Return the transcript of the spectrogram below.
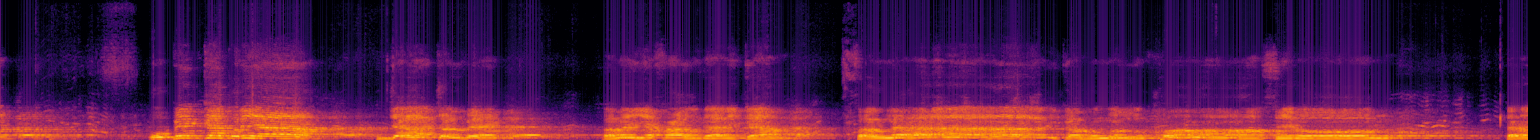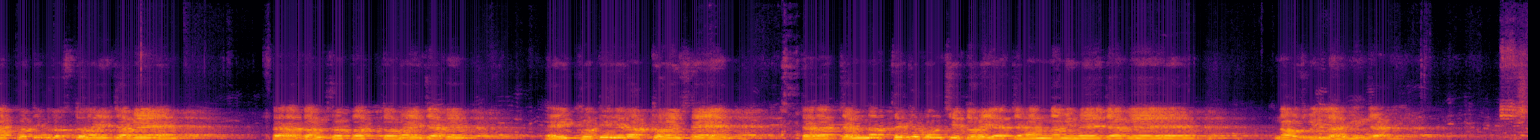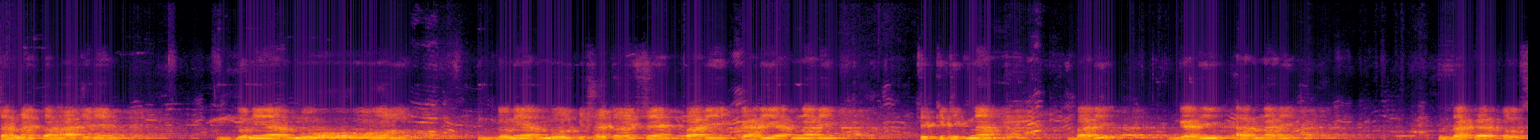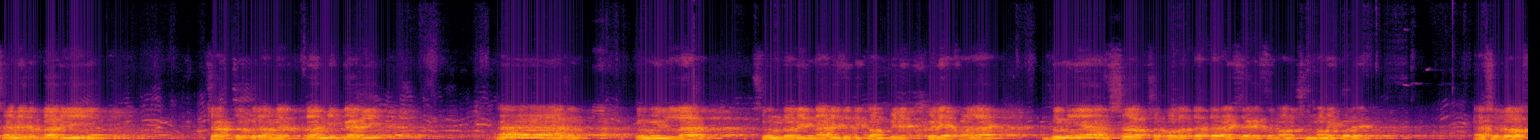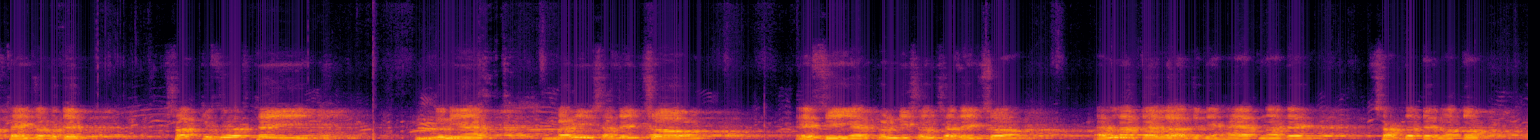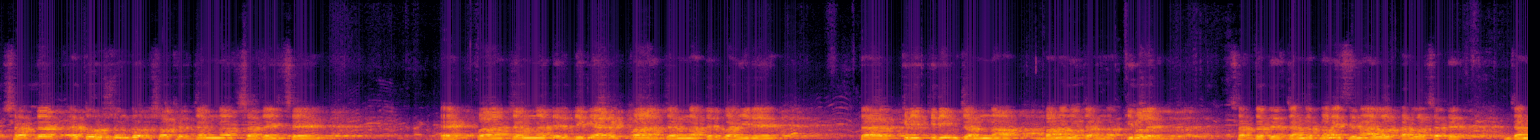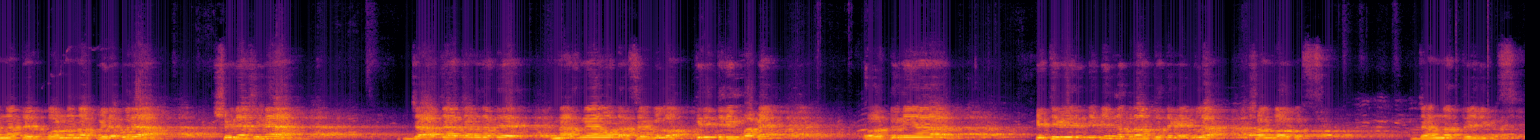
উপেক্ষা করিয়া যারা চলবে فمن يفعل ذلك فأولئك هم الخاسرون তারা ক্ষতিগ্রস্ত হয়ে যাবে তারা ধ্বংসপ্রাপ্ত হয়ে যাবে এই ক্ষতির অর্থ হয়েছে তারা জান্নাত থেকে বঞ্চিত হইয়া জাহান্নামী হয়ে যাবে নাউজুবিল্লাহ মিন জালিক সম্মানিত হাজিরিন দুনিয়ার মূল দুনিয়ার মূল বিষয়টা হয়েছে বাড়ি, গাড়ি আর নারী। ঠিক কি ঠিক না? বাড়ি, গাড়ি আর নারী। ঢাকার গুলশানের বাড়ি, চট্টগ্রামের দামি গাড়ি। আর কুমিল্লার সুন্দরী নারী যদি কমপ্লিট করিয়া ফেলায়, দুনিয়ার সব সফলতা তার এসে গেছে মানুষ মনে করে। আসলে অস্থায়ী জগতের সব কিছু অস্থায়ী। দুনিয়ার বাড়ি সাজাইছ এসি এয়ার কন্ডিশন সাজাইছ। আল্লাহ তাআলা যদি হায়াত না দেয়, সাদ্দাতের মতো, সাদ্দাত এত সুন্দর শখের জান্নাত সাজাইছে। এক পা জান্নাতের দিকে, আরেক পা জান্নাতের বাহিরে। তার কৃত্রিম জান্নাত, বানানো জান্নাত। কি বলেন? সাদ্দাতের জান্নাত বানাইছে না আল্লাহ আল্লাহর সাথে? জান্নাতের বর্ণনা পড়ে পড়া শুনে শুনে যা যা জান্নাতে নাজ নেয়ামত আছে ওগুলো কৃত্রিম ভাবে ও দুনিয়ার পৃথিবীর বিভিন্ন প্রান্ত থেকে এগুলা সংগ্রহ করছে, জান্নাত তৈরি করছে।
